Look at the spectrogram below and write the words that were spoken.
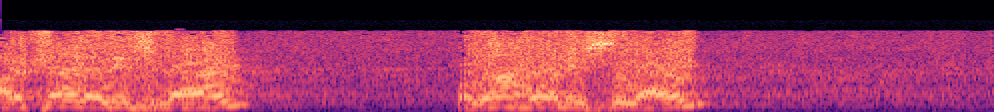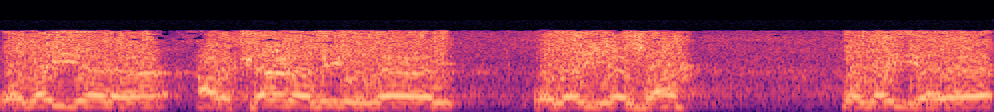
أركان الإسلام وما هو الإسلام وبين أركان الإيمان وميزة وبين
